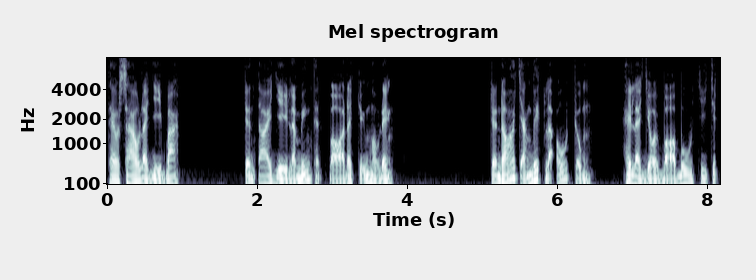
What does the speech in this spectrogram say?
Theo sau là dì ba. Trên tay dì là miếng thịt bò đã chuyển màu đen. Trên đó chẳng biết là ấu trùng Hay là dồi bọ bu chi chích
